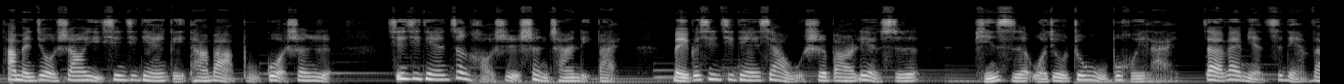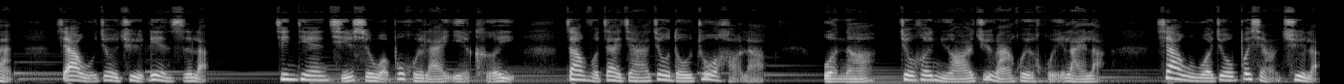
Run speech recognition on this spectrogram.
他们就商议星期天给他爸补过生日。星期天正好是圣餐礼拜。每个星期天下午诗班练诗，平时我就中午不回来，在外面吃点饭，下午就去练诗了。今天其实我不回来也可以，丈夫在家就都做好了，我呢就和女儿聚完会回来了。下午我就不想去了，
